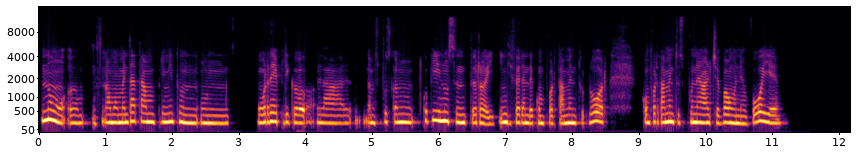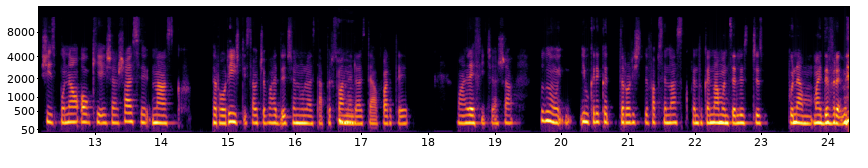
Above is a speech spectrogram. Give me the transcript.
Nu, uh, la un moment dat am primit un, un o replică la, am spus că nu, copiii nu sunt răi, indiferent de comportamentul lor, comportamentul spune altceva, o nevoie și spuneau, ok, și așa se nasc teroriștii sau ceva de genul ăsta, persoanele mm-hmm. astea foarte malefice, așa. Nu, eu cred că teroriștii de fapt se nasc pentru că n-am înțeles ce spuneam mai devreme,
